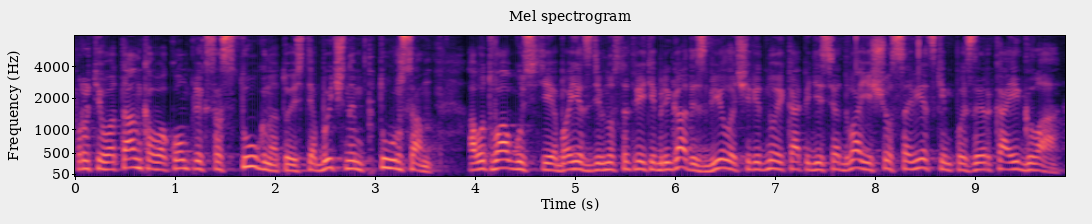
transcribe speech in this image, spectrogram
противотанкового комплекса «Стугна», то есть обычным «Птурсом». А вот в августе боец 93-й бригады сбил очередной К-52 еще советским ПЗРК «Игла».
